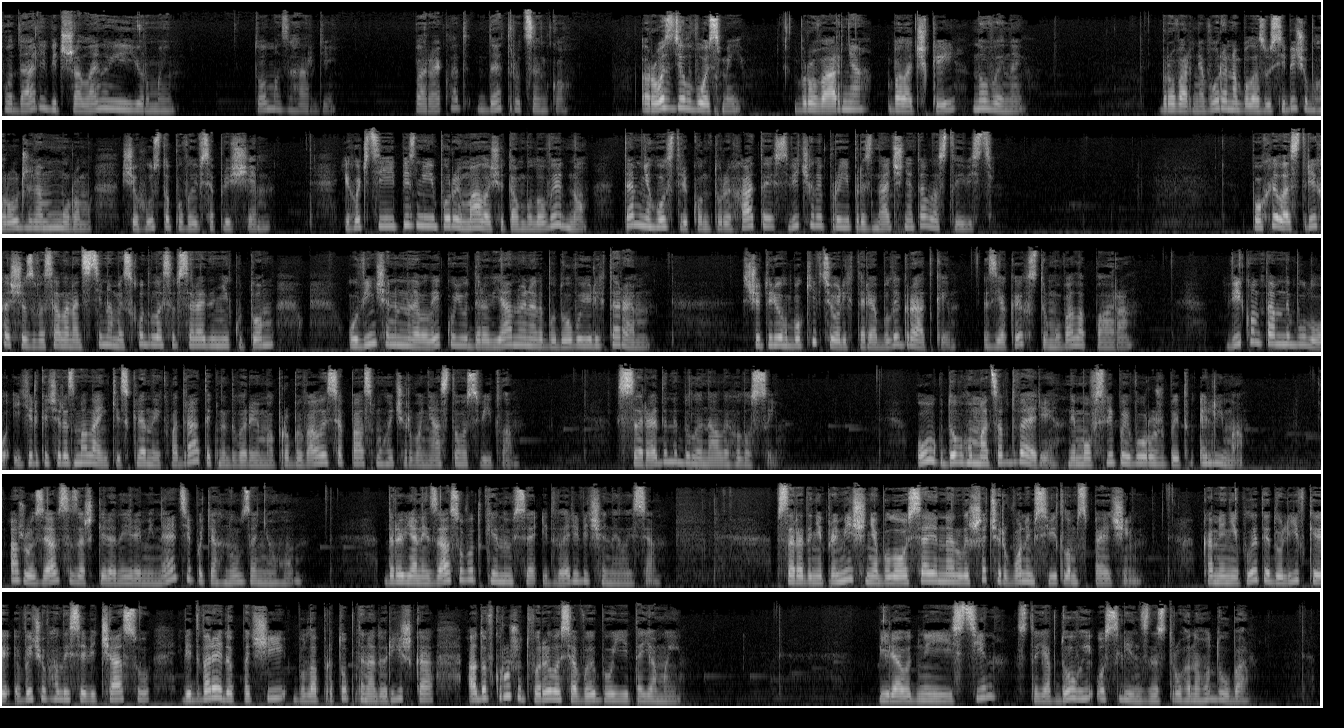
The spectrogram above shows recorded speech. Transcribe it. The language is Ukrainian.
Подалі від шаленої юрми. Томас Гарді. Переклад Де Труценко. Розділ восьмий. Броварня, балачки, новини. Броварня Ворона була зусібіч обгороджена муром, що густо повився плющем. І хоч цієї пізньої пори мало що там було видно, темні гострі контури хати свідчили про її призначення та властивість. Похила стріха, що звисала над стінами, сходилася всередині кутом, увінченим невеликою дерев'яною надбудовою ліхтарем. З чотирьох боків цього ліхтаря були ґратки, з яких струмувала пара. Вікон там не було, і тільки через маленький скляний квадратик над дверима пробивалися пасмуги червонястого світла. Зсередини долинали голоси. Оук довго мацав двері, немов сліпий ворожбит Еліма, аж узявся за шкіряний ремінець і потягнув за нього. Дерев'яний засув откинувся, і двері відчинилися. Всередині приміщення було осяяне лише червоним світлом з печі. Кам'яні плити долівки вичувгалися від часу, від дверей до печі була протоптана доріжка, а довкруж утворилося вибої та ями. Біля однієї стін стояв довгий ослін з неструганого дуба,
